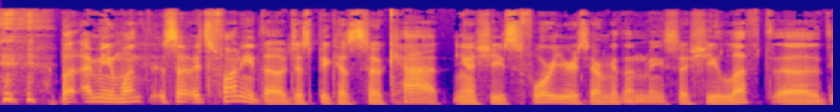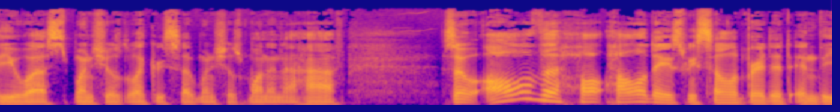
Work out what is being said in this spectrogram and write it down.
But I mean, one. Th- so it's funny though, just because. So Kat, you know, she's four years younger than me. So she left uh, the U.S. when she was, like we said, when she was one and a half. So all the ho- holidays we celebrated in the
